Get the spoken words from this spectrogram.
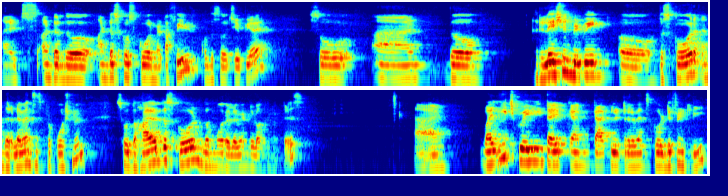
and it's under the underscore score meta field of the search API. So and the relation between uh, the score and the relevance is proportional. So the higher the score, the more relevant the document is. And while each query type can calculate relevance score differently,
